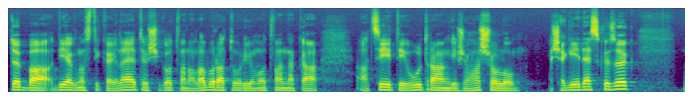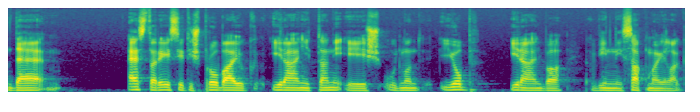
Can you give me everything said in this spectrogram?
több a diagnosztikai lehetőség, ott van a laboratórium, ott vannak a, a CT, ultrahang és a hasonló segédeszközök, de ezt a részét is próbáljuk irányítani, és úgymond jobb irányba vinni szakmailag.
